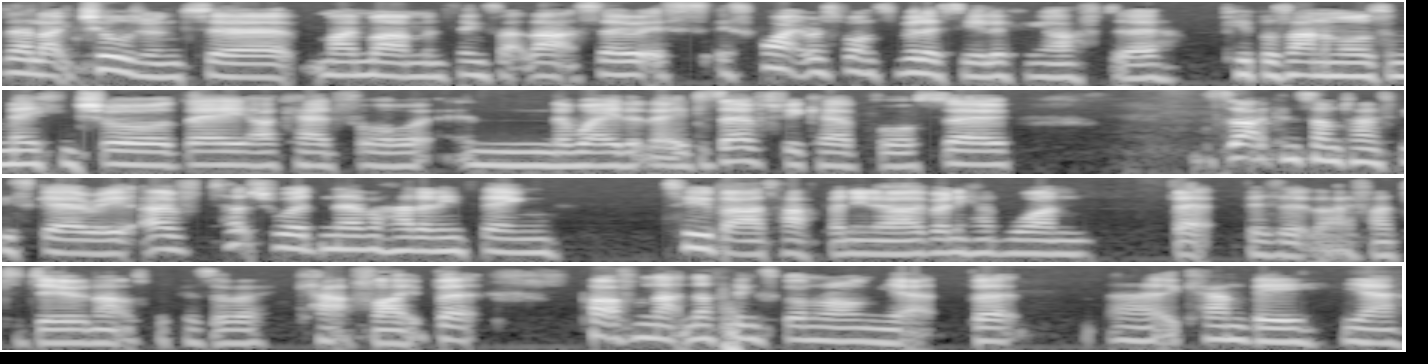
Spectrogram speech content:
they're like children to my mum and things like that. So it's it's quite a responsibility looking after people's animals and making sure they are cared for in the way that they deserve to be cared for. So, so that can sometimes be scary. I've touched wood, never had anything too bad happen. You know, I've only had one vet visit that I've had to do, and that was because of a cat fight. But apart from that, nothing's gone wrong yet. But uh, it can be, yeah.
